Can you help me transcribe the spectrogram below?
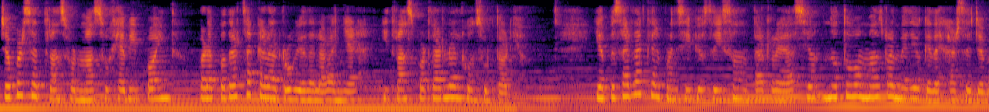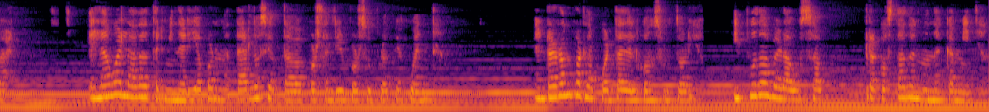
Chopper se transformó a su Heavy Point para poder sacar al rubio de la bañera y transportarlo al consultorio. Y a pesar de que al principio se hizo notar reacio, no tuvo más remedio que dejarse llevar. El agua helada terminaría por matarlo si optaba por salir por su propia cuenta. Entraron por la puerta del consultorio y pudo ver a Usopp recostado en una camilla.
